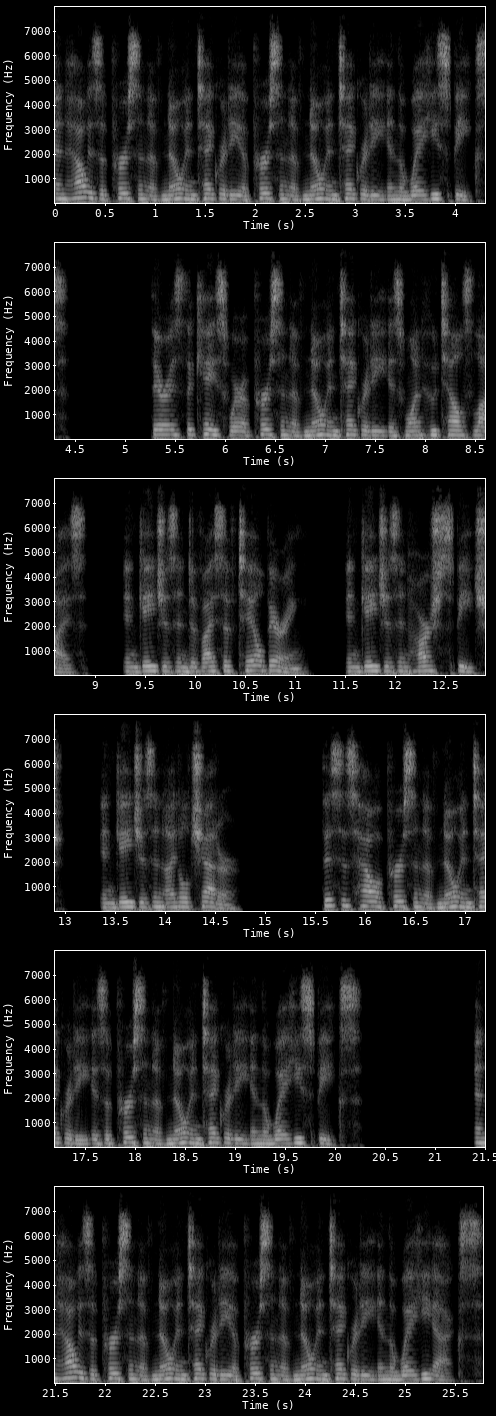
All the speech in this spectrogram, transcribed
And how is a person of no integrity a person of no integrity in the way he speaks? There is the case where a person of no integrity is one who tells lies, engages in divisive tale-bearing, engages in harsh speech, engages in idle chatter. This is how a person of no integrity is a person of no integrity in the way he speaks. And how is a person of no integrity a person of no integrity in the way he acts?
